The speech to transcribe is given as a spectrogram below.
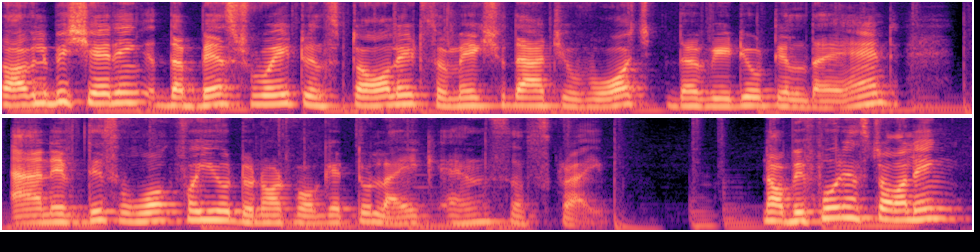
So I will be sharing the best way to install it. So make sure that you watch the video till the end. And if this work for you, do not forget to like and subscribe. Now before installing,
